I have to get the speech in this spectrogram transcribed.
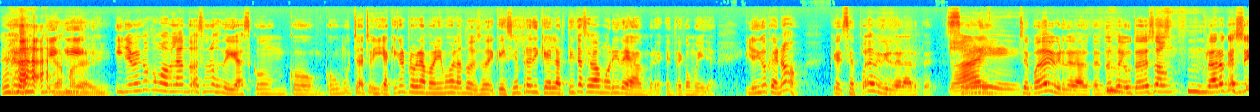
Mira, y, Llama y- de ahí. y yo vengo como hablando hace unos días con, con- con un muchacho, y aquí en el programa veníamos hablando de eso, de que siempre di que el artista se va a morir de hambre, entre comillas. Y yo digo que no, que se puede vivir del arte. Ay. Se puede vivir del arte. Entonces, ustedes son, claro que sí,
